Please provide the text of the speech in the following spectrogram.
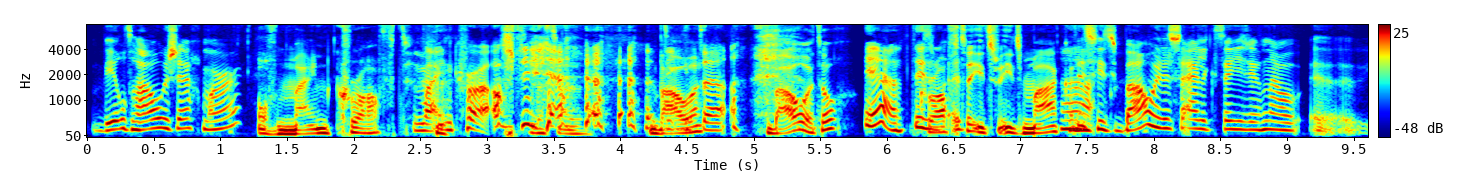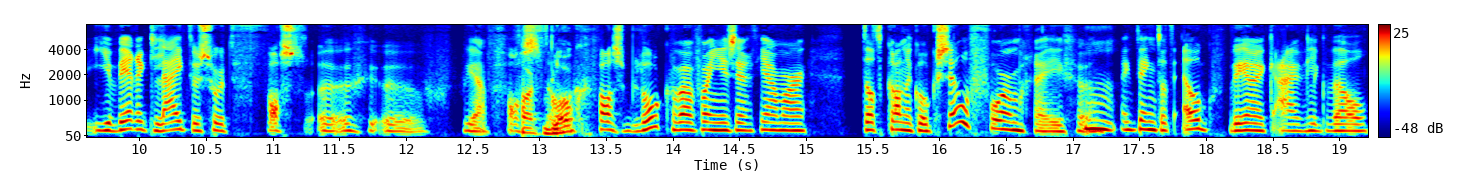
beeld houden, zeg maar. Of Minecraft. Minecraft, ja. bouwen. bouwen, toch? Ja. Het is, Craften, iets, iets maken. Het is iets bouwen. Dat is eigenlijk dat je zegt, nou, uh, je werk lijkt een soort vast, ja, vast, vast blok. vast blok. Waarvan je zegt, ja, maar dat kan ik ook zelf vormgeven. Mm. Ik denk dat elk werk eigenlijk wel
